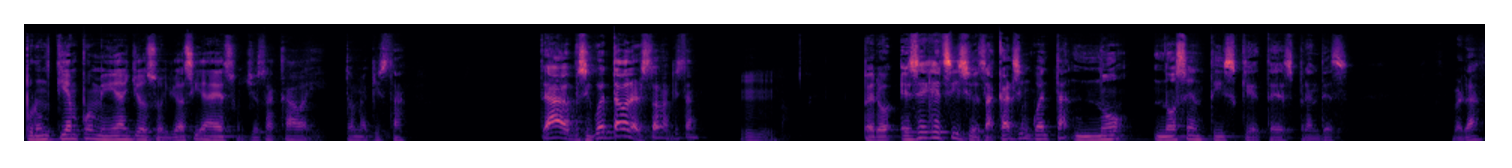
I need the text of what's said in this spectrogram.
por un tiempo en mi vida yo, soy, yo hacía eso, yo sacaba y tome, aquí está. Ah, 50 dólares, toma, aquí están. Pero ese ejercicio de sacar 50 no, no sentís que te desprendes, ¿verdad?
